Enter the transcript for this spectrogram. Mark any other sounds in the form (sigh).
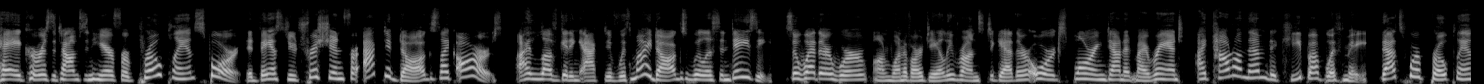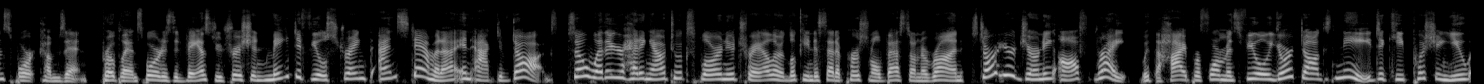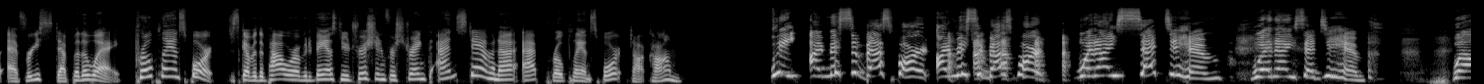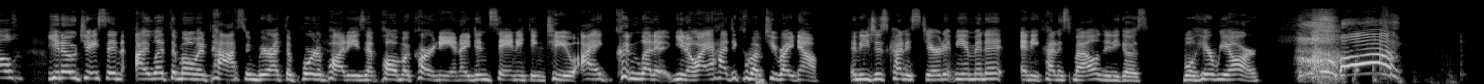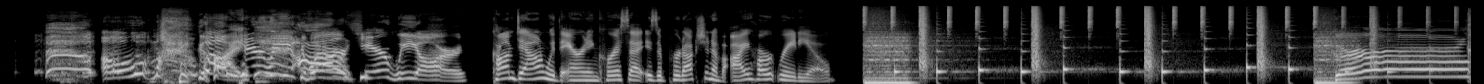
Hey, Charissa Thompson here for Pro Plan Sport, advanced nutrition for active dogs like ours. I love getting active with my dogs, Willis and Daisy. So whether we're on one of our daily runs together or exploring down at my ranch, I count on them to keep up with me. That's where Pro Plan Sport comes in. Pro Plan Sport is advanced nutrition made to fuel strength and stamina in active dogs. So whether you're heading out to explore a new trail or looking to set a personal best on a run, start your journey off right with the high performance fuel your dogs need to keep pushing you every step of the way. ProPlan Sport. Discover the power of advanced nutrition for strength and stamina at ProPlansport.com. Wait, I missed the best part. I missed the best part. (laughs) When I said to him, when I said to him, well, you know, Jason, I let the moment pass when we were at the porta potties at Paul McCartney and I didn't say anything to you. I couldn't let it, you know, I had to come up to you right now. And he just kind of stared at me a minute and he kind of smiled and he goes, Well, here we are. ah! (gasps) (laughs) Oh my (laughs) God. Well, here we are. Well, here we are. Calm Down with Erin and Charissa is a production of iHeartRadio. Girl.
